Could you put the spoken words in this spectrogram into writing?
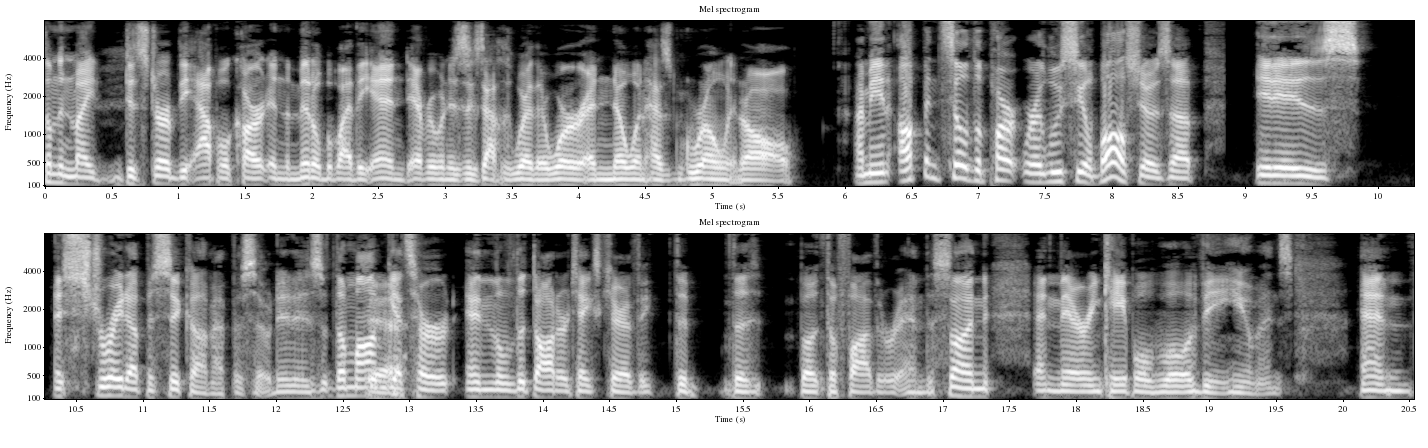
something might disturb the apple cart in the middle, but by the end, everyone is exactly where they were, and no one has grown at all. I mean, up until the part where Lucille Ball shows up, it is a straight up a sitcom episode. It is the mom Yeah. gets hurt and the, the daughter takes care of the, the the both the father and the son, and they're incapable of being humans. And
